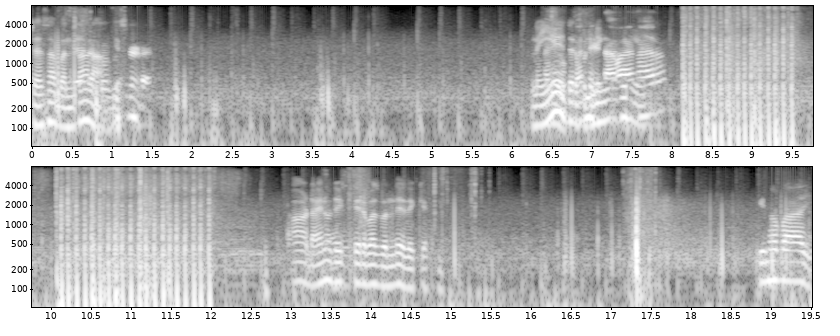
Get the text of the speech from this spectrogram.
जैसा बनता ना किसने डरा नहीं है इधर बिल्डिंग में भी नहीं है। हाँ डायनो देख तेरे पास बंदे हैं, देख के। किनो भाई। हूँ।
